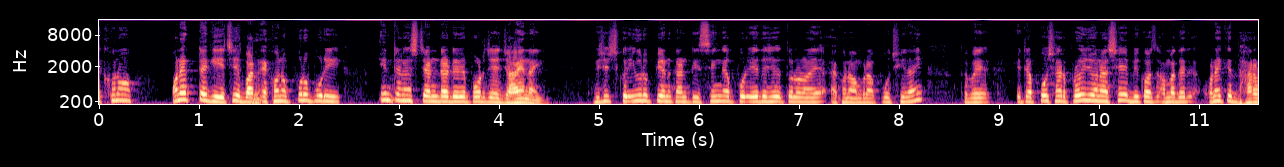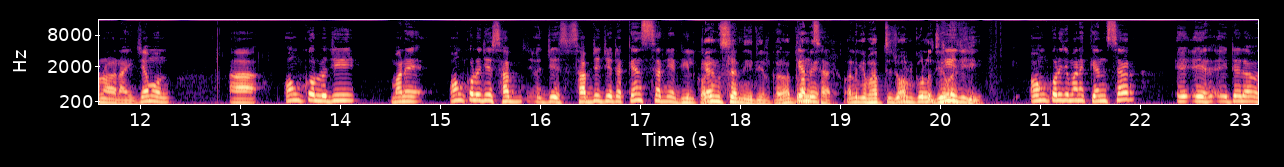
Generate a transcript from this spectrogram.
এখনও অনেকটা গিয়েছে বাট এখনও পুরোপুরি ইন্টারন্যাশনাল স্ট্যান্ডার্ডের পর্যায়ে যায় নাই। বিশেষ করে ইউরোপিয়ান কান্ট্রি সিঙ্গাপুর এ দেশের তুলনায় এখন আমরা পৌঁছি নাই। তবে এটা পৌঁছার প্রয়োজন আছে বিকজ আমাদের অনেকের ধারণা নাই। যেমন অঙ্কোলজি মানে অঙ্কোলজি যে সাবজেক্ট যেটা ক্যান্সার নিয়ে ডিল করে। ক্যান্সার নিয়ে ডিল করা। অনেকে- ক্যান্সার। অনেকে ভাবছে যে অনকোলজি জি অঙ্কোলজি মানে ক্যান্সার এটা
